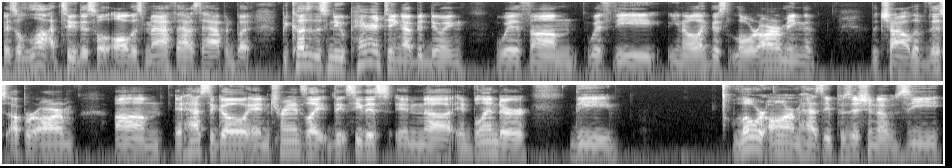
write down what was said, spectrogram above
there's a lot to this whole all this math that has to happen but because of this new parenting i've been doing with um with the you know like this lower arming the the child of this upper arm um it has to go and translate see this in uh in blender the lower arm has a position of z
